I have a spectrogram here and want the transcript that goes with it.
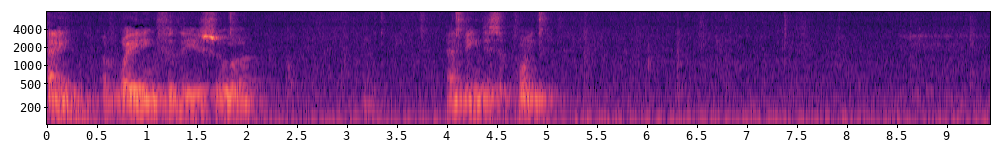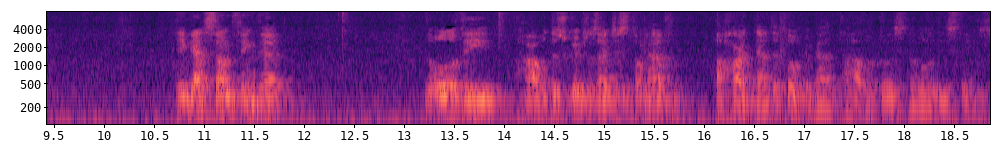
pain of waiting for the Yeshua and being disappointed. I think that's something that all of the horrible descriptions, I just don't have a heart now to talk about the Holocaust and all of these things.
